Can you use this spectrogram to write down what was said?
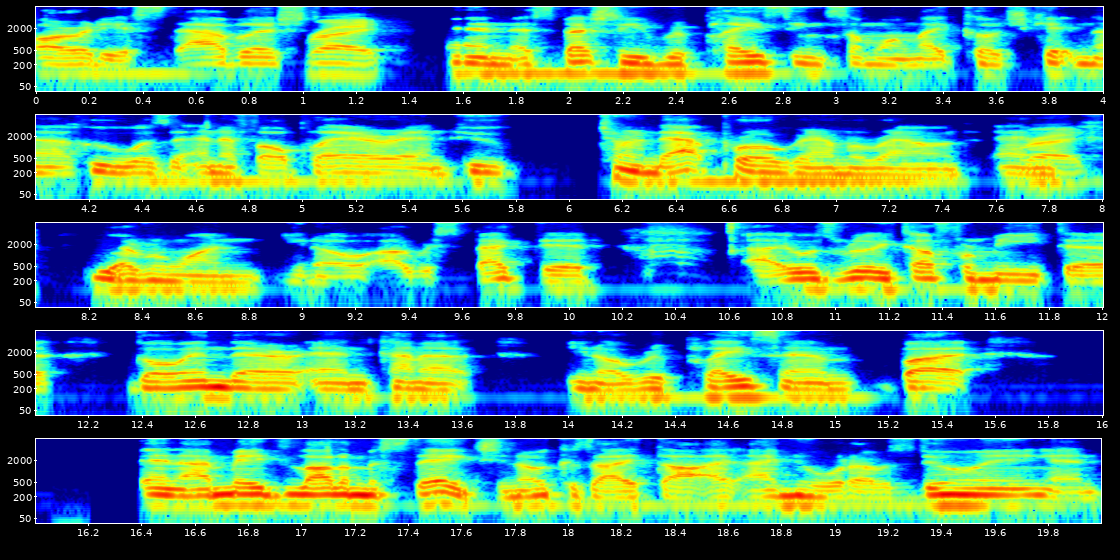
already established. Right and especially replacing someone like coach kitna who was an nfl player and who turned that program around and right. who everyone you know uh, respected uh, it was really tough for me to go in there and kind of you know replace him but and I made a lot of mistakes, you know, because I thought I, I, knew what I was doing, and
